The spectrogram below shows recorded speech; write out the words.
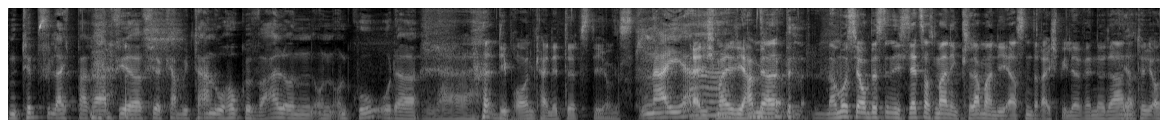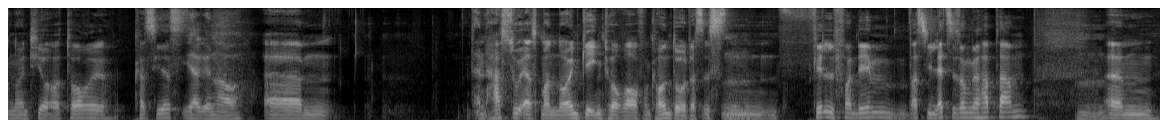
Einen Tipp vielleicht parat für, für Capitano Haukewahl und, und, und Co. Oder? Na, die brauchen keine Tipps, die Jungs. Naja. Ja, ich meine, die haben ja, man muss ja auch ein bisschen, ich setze das mal in Klammern, die ersten drei Spiele. Wenn du da ja. natürlich auch neun Tore kassierst. Ja, genau. Ähm, dann hast du erstmal neun Gegentore auf dem Konto. Das ist ein mhm. Viertel von dem, was die letzte Saison gehabt haben. Mhm. Ähm,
